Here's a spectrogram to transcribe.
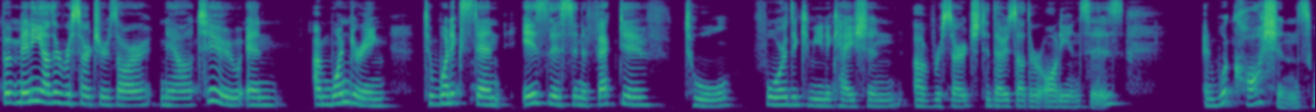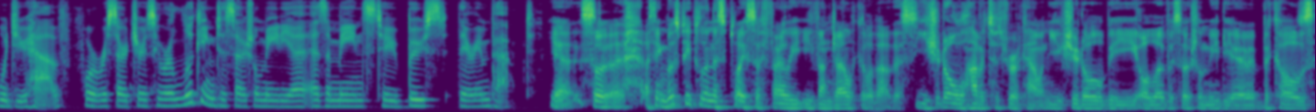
but many other researchers are now too. And I'm wondering to what extent is this an effective tool for the communication of research to those other audiences? And what cautions would you have for researchers who are looking to social media as a means to boost their impact? Yeah, so uh, I think most people in this place are fairly evangelical about this. You should all have a Twitter account. You should all be all over social media because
